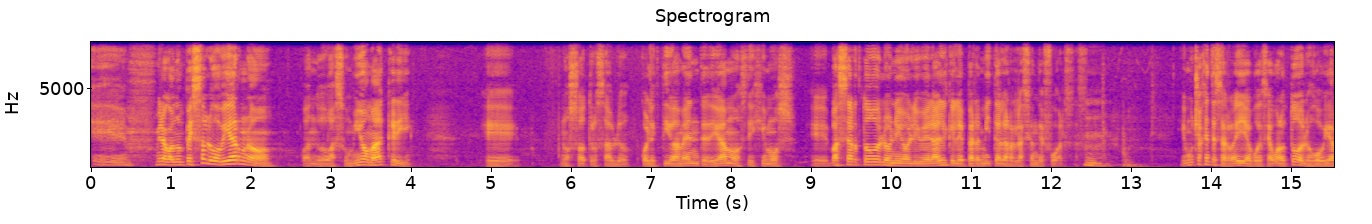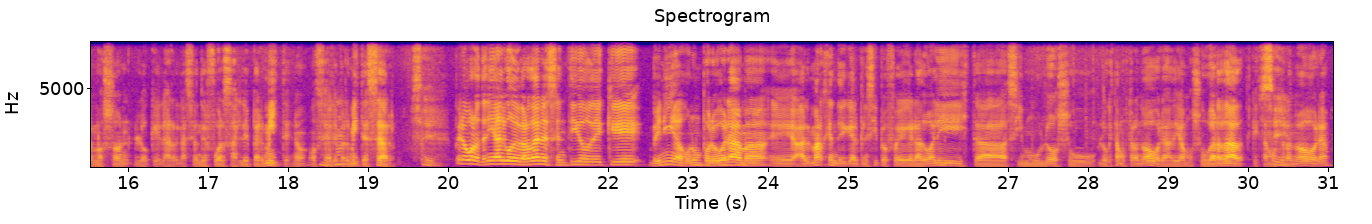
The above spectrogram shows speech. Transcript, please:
Eh, mira, cuando empezó el gobierno, cuando asumió Macri, eh, nosotros hablo colectivamente, digamos, dijimos, eh, va a ser todo lo neoliberal que le permita la relación de fuerzas. Mm. Y mucha gente se reía porque decía, bueno, todos los gobiernos son lo que la relación de fuerzas le permite, ¿no? O sea, le permite ser. Pero bueno, tenía algo de verdad en el sentido de que venía con un programa, eh, al margen de que al principio fue gradualista, simuló su lo que está mostrando ahora, digamos, su verdad que está mostrando ahora.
